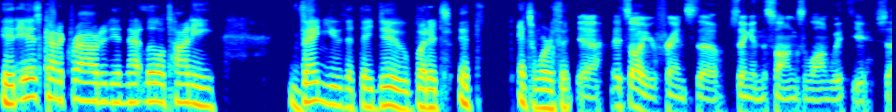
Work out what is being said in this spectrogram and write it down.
It is kind of crowded in that little tiny venue that they do but it's it's it's worth it. Yeah. It's all your friends though, singing the songs along with you. So.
